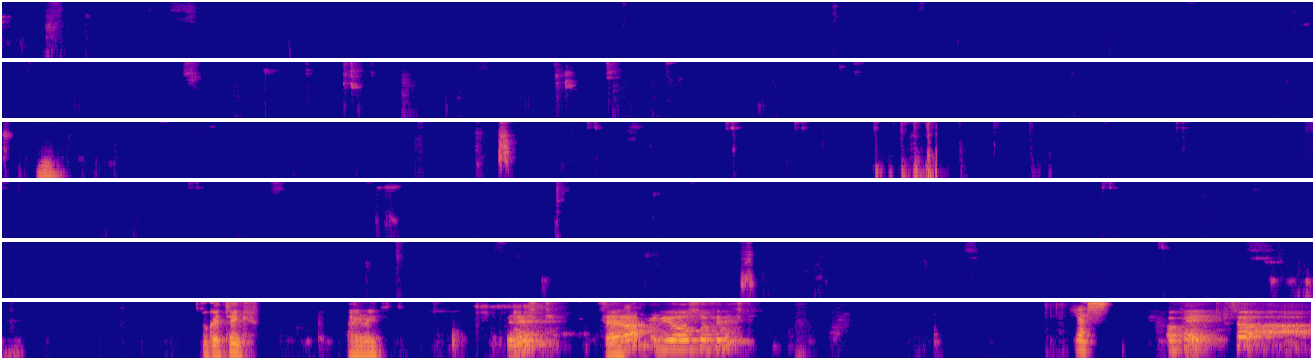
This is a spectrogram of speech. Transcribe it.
Mm. Okay thank you i read Finished? Sarah, have you also finished? Yes. Okay, so uh,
